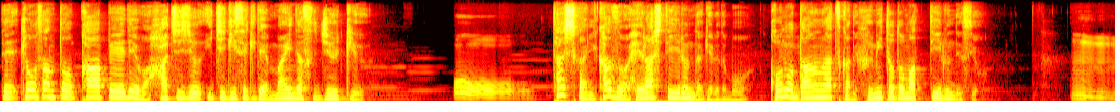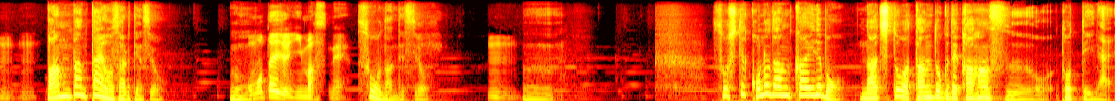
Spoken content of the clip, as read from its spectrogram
で、共産党カーペーデーは81議席でマイナス19。おー。確かに数は減らしているんだけれども、この弾圧下で踏みとどまっているんですよ。うんうんうんバンバン逮捕されてるんですよ。ううん。ん。思った以上にいますね。そうなんですよ。うん。うん。そしてこの段階でも、ナチ党は単独で過半数を取っていない。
